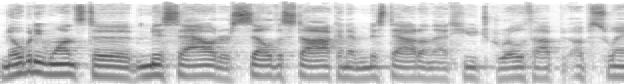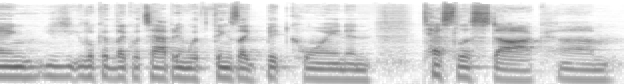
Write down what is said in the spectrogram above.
nobody wants to miss out or sell the stock and have missed out on that huge growth up, upswing. You look at like what's happening with things like Bitcoin and Tesla stock. Um,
